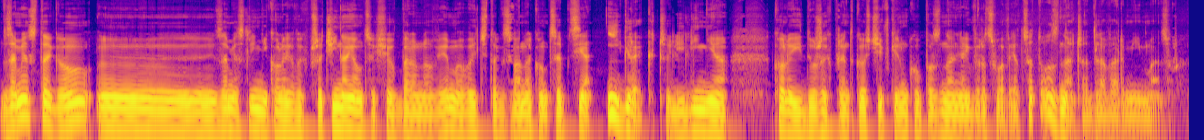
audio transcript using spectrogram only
Zamiast tego, yy, zamiast linii kolejowych przecinających się w Baranowie, ma być tak zwana koncepcja Y, czyli linia kolei dużych prędkości w kierunku Poznania i Wrocławia. Co to oznacza dla Warmii i Mazur?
